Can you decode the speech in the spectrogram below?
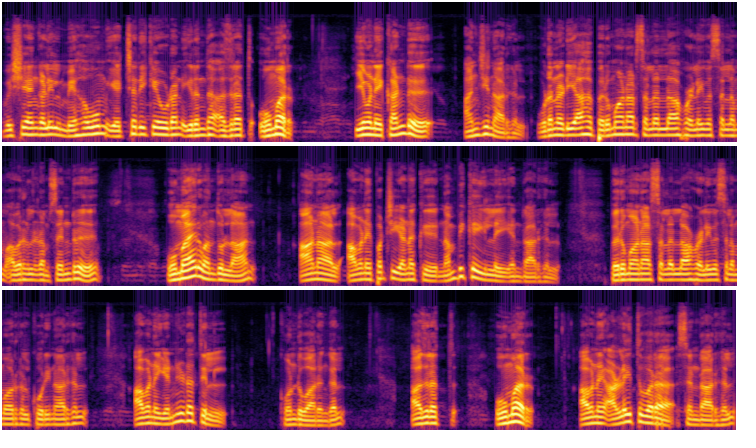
விஷயங்களில் மிகவும் எச்சரிக்கையுடன் இருந்த ஹசரத் உமர் இவனை கண்டு அஞ்சினார்கள். உடனடியாக பெருமானார் ஸல்லல்லாஹு அலைவ செல்லம் அவர்களிடம் சென்று உமேர் வந்துள்ளான் ஆனால் அவனை பற்றி எனக்கு நம்பிக்கை இல்லை என்றார்கள். பெருமானார் ஸல்லல்லாஹு அலைவ செல்லம் அவர்கள் கூறினார்கள் அவனை என்னிடத்தில் கொண்டு வாருங்கள். அதிரத் உமர் அவனை அழைத்து வர சென்றார்கள்.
